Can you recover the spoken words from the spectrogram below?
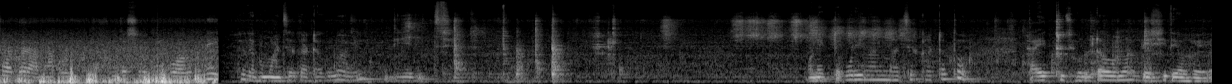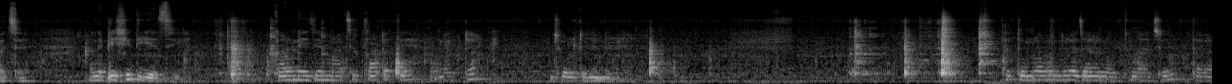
তারপর রান্না করি। এখন তো সেরকম গরম নেই। তো দেখো মাছের কাঁটাগুলো আমি দিয়ে দিচ্ছি। অনেকটা পরিমাণ মাছের কাঁটা তো। তাই একটু ঝোলটাও আমার বেশি দেওয়া হয়ে গেছে। মানে বেশি দিয়েছি। কারণ এই যে মাছের কাটাতে অনেকটা ঝোল টেনে নেবে। তো তোমরা বন্ধুরা যারা নতুন আছো, তারা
